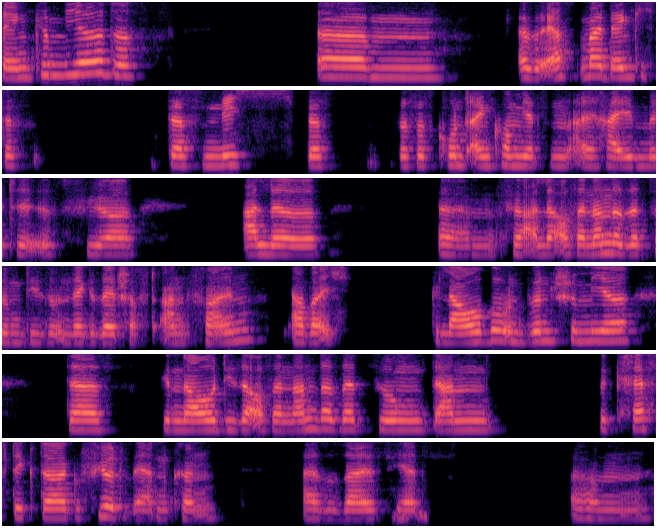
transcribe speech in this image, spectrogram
denke mir, dass, ähm, also erstmal denke ich, dass, dass nicht, dass, dass das Grundeinkommen jetzt ein Allheilmittel ist für alle, ähm, für alle Auseinandersetzungen, die so in der Gesellschaft anfallen. Aber ich glaube und wünsche mir, dass genau diese Auseinandersetzungen dann bekräftigter geführt werden können. Also sei es jetzt ähm,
